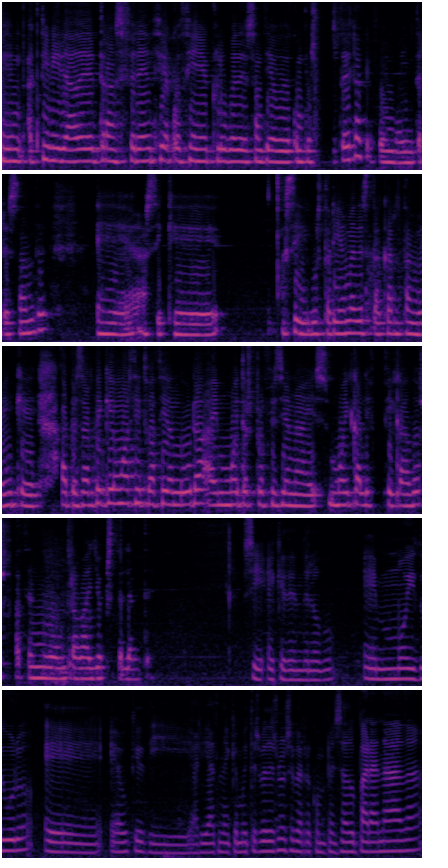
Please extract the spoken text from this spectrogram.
eh, actividade de transferencia co Cine Clube de Santiago de Compostela, que foi moi interesante. Eh, así que Sí, gustaríame destacar tamén que a pesar de que é unha situación dura, hai moitos profesionais moi calificados facendo un traballo excelente. Sí, é que dende logo é moi duro e é o que di Ariadne que moitas veces non se ve recompensado para nada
